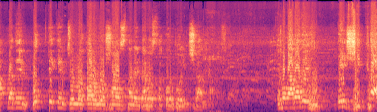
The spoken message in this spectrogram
আপনাদের প্রত্যেকের জন্য কর্মসংস্থানের ব্যবস্থা করব ইনশাআল্লাহ। এবং আমাদের এই শিক্ষা,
